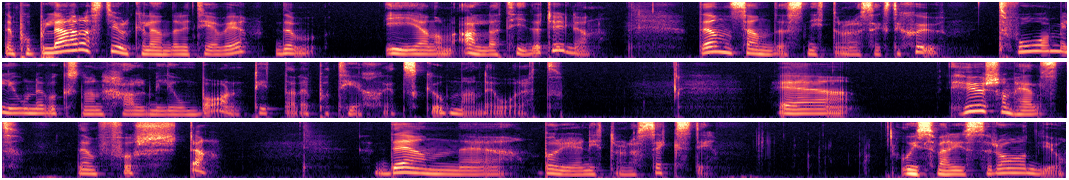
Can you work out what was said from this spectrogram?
Den populäraste julkalendern i TV, det genom alla tider tydligen, den sändes 1967. Två miljoner vuxna och en halv miljon barn tittade på Teskedsgumman det året. Eh, hur som helst, den första den eh, började 1960 och i Sveriges Radio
